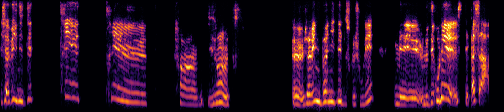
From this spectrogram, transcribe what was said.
j'avais une idée très, très, enfin, disons, euh, j'avais une bonne idée de ce que je voulais, mais le déroulé, c'était pas ça.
